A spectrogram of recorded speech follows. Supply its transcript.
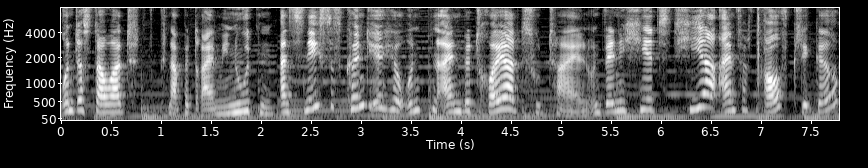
und das dauert knappe drei Minuten. Als nächstes könnt ihr hier unten einen Betreuer zuteilen. Und wenn ich jetzt hier einfach draufklicke,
